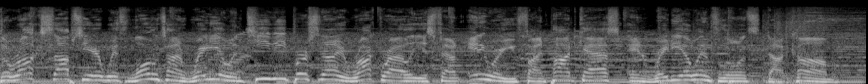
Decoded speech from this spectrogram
The Rock Stops Here with longtime radio and TV personality Rock Riley is found anywhere you find podcasts and radioinfluence.com.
